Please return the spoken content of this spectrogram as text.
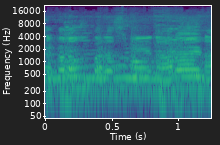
सकलं परस्मै नारायण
